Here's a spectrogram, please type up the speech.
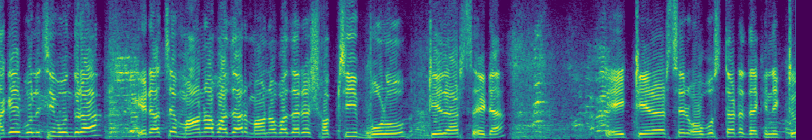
আগেই বলেছি বন্ধুরা এটা হচ্ছে মাওনা বাজার। মাওনা বাজারের সবচেয়ে বড় ট্রেলার্স এটা। এই টেলার্সের অবস্থাটা দেখেন একটু।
